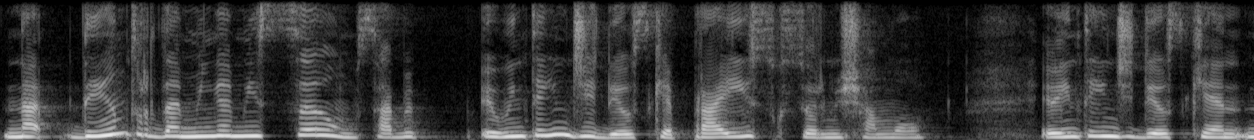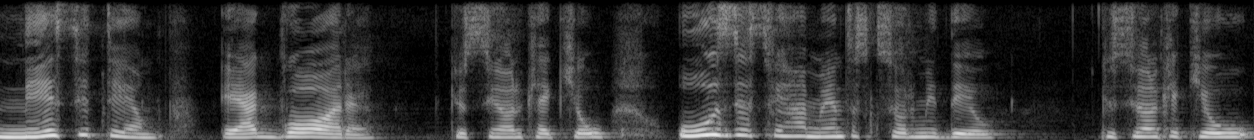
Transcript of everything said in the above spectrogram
na, dentro da minha missão, sabe? Eu entendi, Deus, que é para isso que o Senhor me chamou. Eu entendi, Deus, que é nesse tempo, é agora que o Senhor quer que eu use as ferramentas que o Senhor me deu, que o Senhor quer que eu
